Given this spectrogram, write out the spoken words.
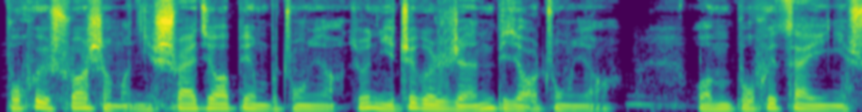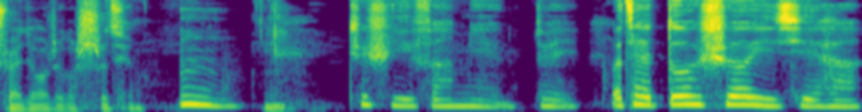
不会说什么，你摔跤并不重要，就你这个人比较重要，我们不会在意你摔跤这个事情。嗯嗯，这是一方面。对我再多说一句哈，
